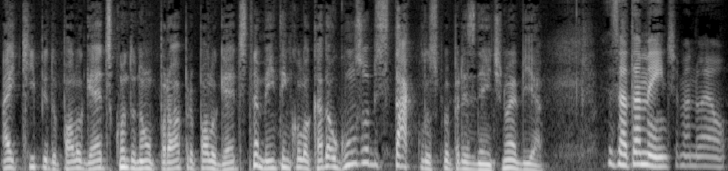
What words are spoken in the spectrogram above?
A equipe do Paulo Guedes, quando não o próprio Paulo Guedes, também tem colocado alguns obstáculos para o presidente, não é, Bia? Exatamente, Manuel.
